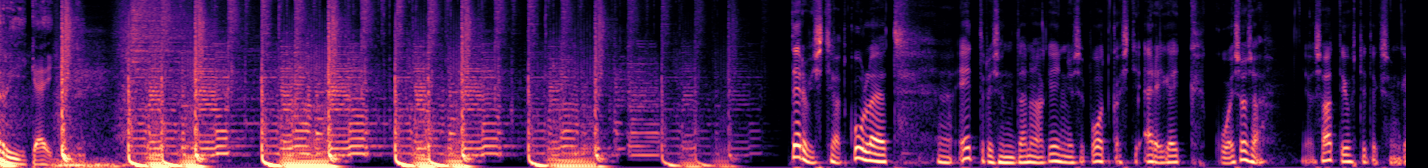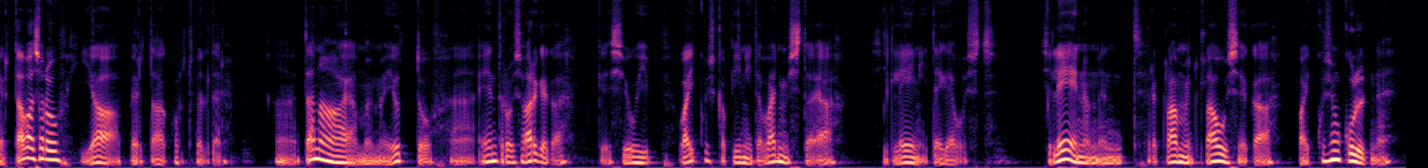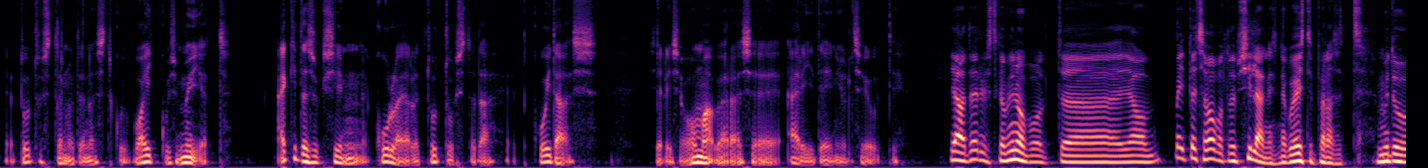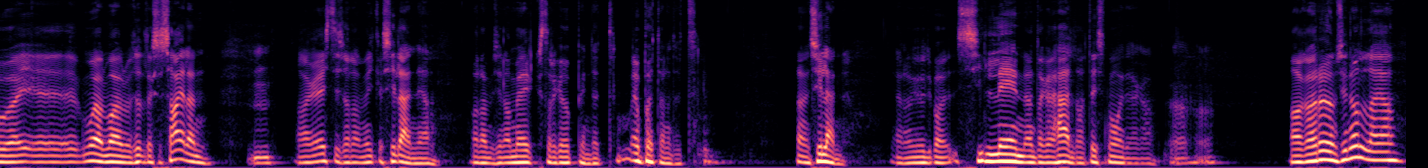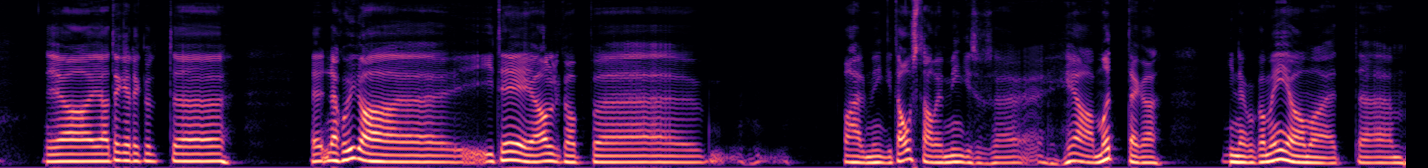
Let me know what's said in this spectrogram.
ärikäik. tervist, head kuulajad, eetris on täna Geeniuse podcasti Ärikäik kuues osa ja saatejuhtideks on Gert Avasalu ja Berta Kortfelder. täna ajame me juttu Endrus Argega, kes juhib vaikuskabiinide valmistaja Sileeni tegevust. Sileen on end reklaaminud lausega vaikus on kuldne ja tutvustanud ennast kui vaikuse müüjat. äkki tasuks siin kuulajale tutvustada, et kuidas sellise omapärase äriideeni üldse jõuti? jaa, tervist ka minu poolt äh, ja meid täitsa vabalt võib Silenis nagu eestipäraselt, muidu äh, mujal maailmas öeldakse Silen mm., aga Eestis oleme ikka Silen ja oleme siin ameeriklastele ka õppinud, et õpetanud, et olen Silen ja no juba Silen nad aga hääldavad teistmoodi, aga uh -huh. aga rõõm siin olla ja ja, ja tegelikult äh, nagu iga äh, idee algab äh, vahel mingi tausta või mingisuguse hea mõttega, nii nagu ka meie oma, et äh,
